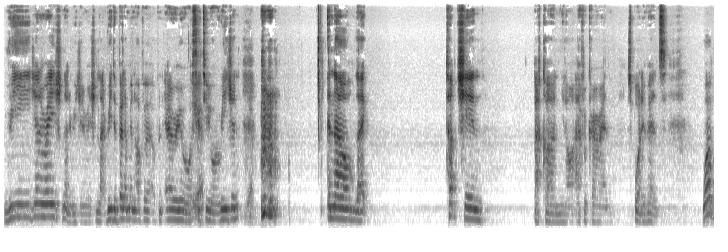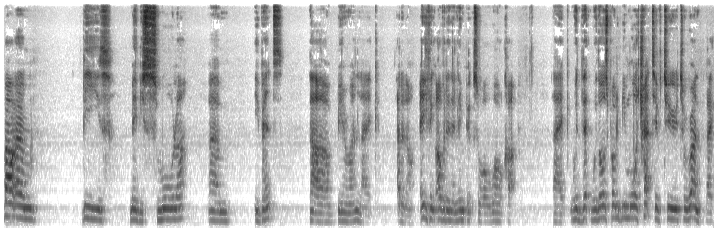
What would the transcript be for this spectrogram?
regeneration, not regeneration, like redevelopment of, a, of an area or a Yeah. city or a region. Yeah. and now, like, touching back on, you know, Africa and sport events, what about um, these maybe smaller um, events that are being run, like, I don't know, anything other than Olympics or World Cup? Like, would, th- would those probably be more attractive to, to run, like,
